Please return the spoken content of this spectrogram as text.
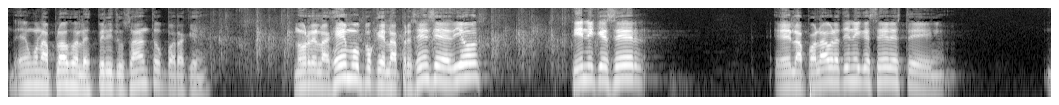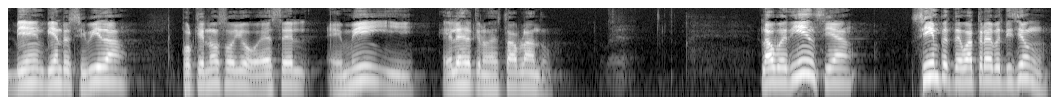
Den un aplauso al Espíritu Santo para que nos relajemos porque la presencia de Dios tiene que ser, eh, la palabra tiene que ser este, bien, bien recibida, porque no soy yo, es Él en mí y Él es el que nos está hablando. La obediencia siempre te va a traer bendición.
